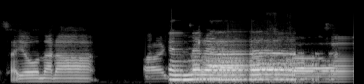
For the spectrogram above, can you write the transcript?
さようなら。はいさよなら。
